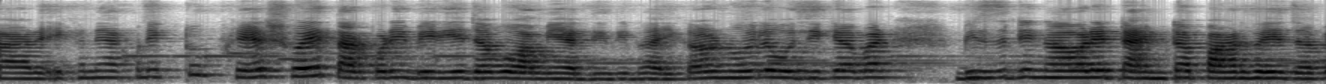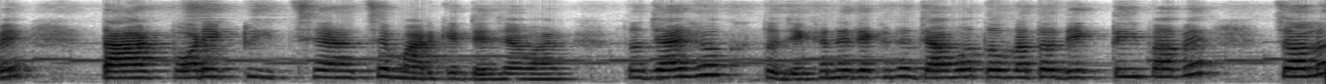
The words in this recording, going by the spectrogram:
আর এখানে এখন একটু ফ্রেশ হয়ে তারপরেই বেরিয়ে যাব আমি আর দিদি ভাই কারণ নইলে ওইদিকে আবার ভিজিটিং আওয়ারের টাইমটা পার হয়ে যাবে। তারপরে একটু ইচ্ছে আছে মার্কেটে যাওয়ার। তো যাই হোক, তো যেখানে যেখানে যাব তোমরা তো দেখতেই পাবে। চলো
